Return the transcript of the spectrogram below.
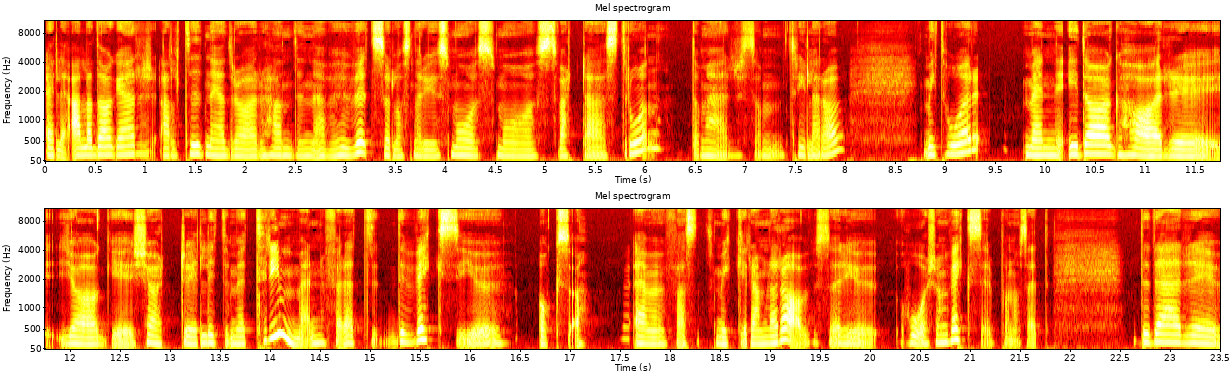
eller alla dagar, alltid när jag drar handen över huvudet så lossnar det ju små, små svarta strån. De här som trillar av mitt hår. Men idag har eh, jag kört eh, lite med trimmern för att det växer ju också. Även fast mycket ramlar av så är det ju hår som växer på något sätt. Det där eh,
